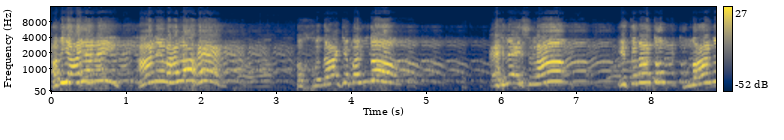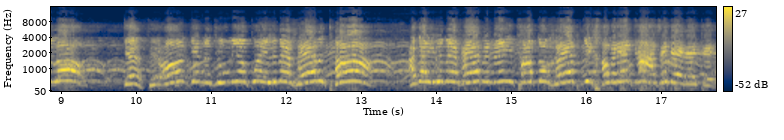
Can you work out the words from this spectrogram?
ابھی آیا نہیں، آنے والا ہے۔ اور خدا کے بندو، اہل اسلام، اتنا تو مان لو۔ کہ فرعون کے نجومیوں کو علم غیب تھا۔ اگر علم غیب نہیں تھا تو غیب کی خبریں کہاں سے دے رہے تھے؟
